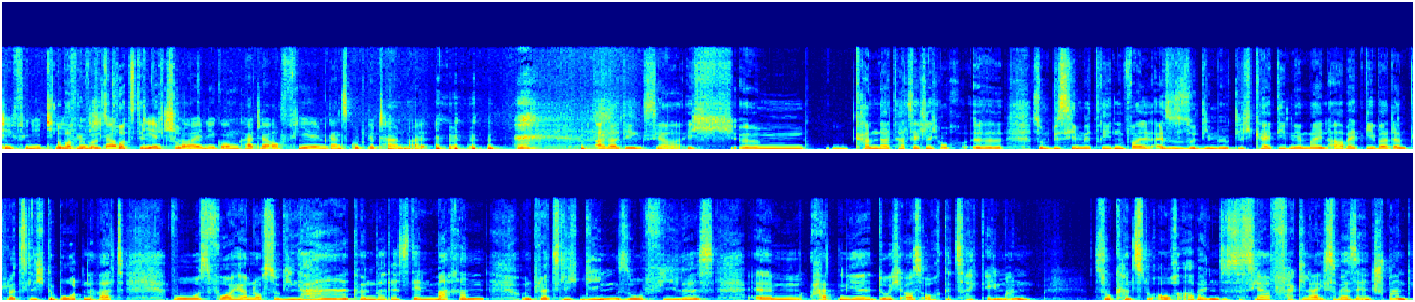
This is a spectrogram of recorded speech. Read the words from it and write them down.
Definitiv. Aber wir wollen es trotzdem die nicht Die Entschleunigung zurück. hat ja auch vielen ganz gut getan mal. Allerdings, ja. Ich ähm, kann da tatsächlich auch äh, so ein bisschen mitreden, weil also so die Möglichkeit, die mir mein Arbeitgeber dann plötzlich geboten hat, wo es vorher noch so ging, ah, können wir das denn machen? Und plötzlich ging so vieles, ähm, hat mir durchaus auch gezeigt, ey Mann, so kannst du auch arbeiten. Das ist ja vergleichsweise entspannt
